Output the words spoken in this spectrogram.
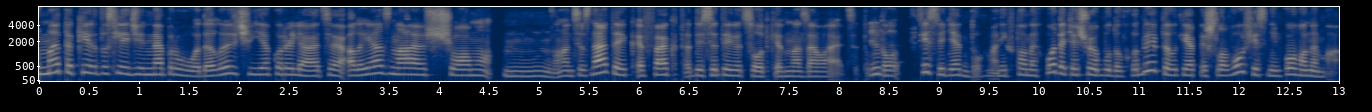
Ми таких досліджень не проводили, чи є кореляція, але я знаю, що це знаєте, як ефект 10% називається. Тобто всі сидять вдома, ніхто не ходить, а що я буду ходити, от я пішла в офіс, нікого нема.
